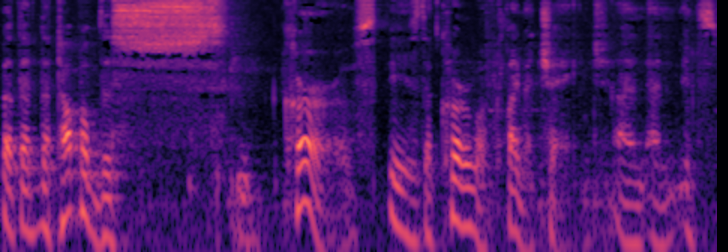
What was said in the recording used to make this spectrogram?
But at the top of this curves is the curve of climate change, and, and it's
